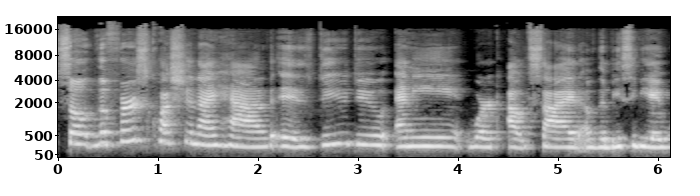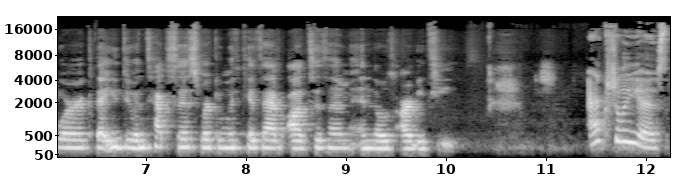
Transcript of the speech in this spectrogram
So the first question I have is do you do any work outside of the BCBA work that you do in Texas working with kids that have autism and those RBTs? Actually, yes.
